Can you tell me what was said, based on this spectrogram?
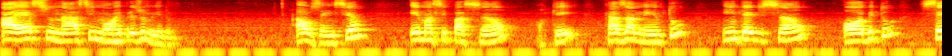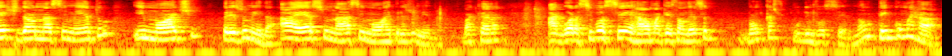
Aécio nasce e morre presumido. Ausência, emancipação, ok? Casamento, interdição, óbito, certidão de nascimento e morte presumida. Aécio nasce e morre presumido. Bacana? Agora, se você errar uma questão dessa, vão cascudo em você. Não tem como errar.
